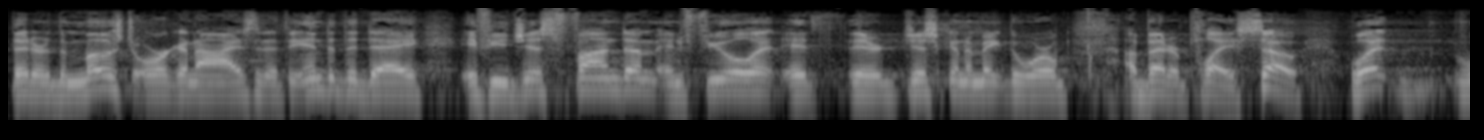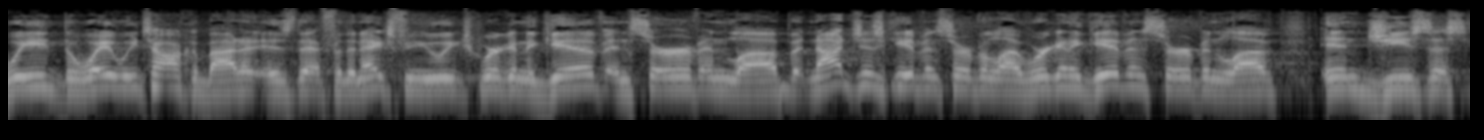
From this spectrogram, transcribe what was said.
that are the most organized, that at the end of the day, if you just fund them and fuel it, it they're just going to make the world a better place. So, what we, the way we talk about it is that for the next few weeks, we're going to give and serve and love, but not just give and serve and love, we're going to give and serve and love in Jesus'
